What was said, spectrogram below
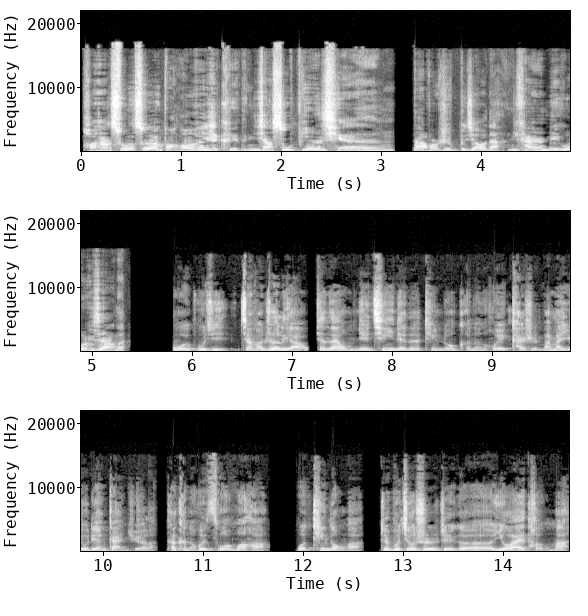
好像除了收点广告费是可以的。你想收别的钱，大伙儿是不交的。你看人美国是这样的。我估计讲到这里啊，现在我们年轻一点的听众可能会开始慢慢有点感觉了，他可能会琢磨哈，我听懂了，这不就是这个优爱腾嘛？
